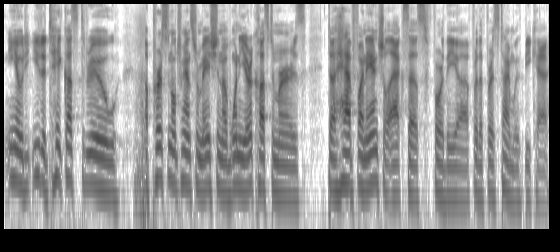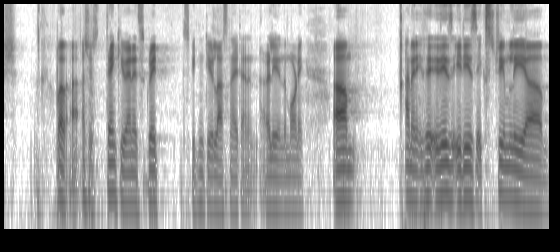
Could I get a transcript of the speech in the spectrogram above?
you, know, you to take us through a personal transformation of one of your customers to have financial access for the, uh, for the first time with bKash. Well, uh, Asheesh, thank you, and it's great speaking to you last night and early in the morning. Um, I mean, it, it is it is extremely um,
